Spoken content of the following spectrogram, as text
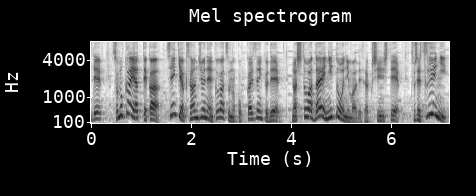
でその回あってか1930年9月の国会選挙でナチ党は第2党にまで躍進してそしてついに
